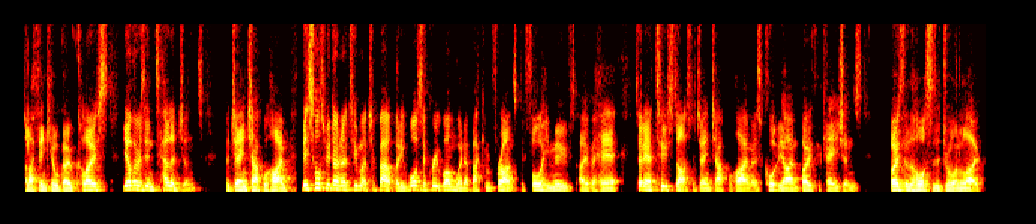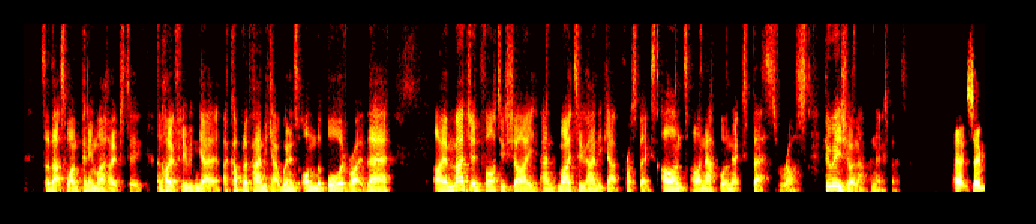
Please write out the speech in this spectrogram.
and I think he'll go close. The other is Intellogent for Jane Chapple-Hyam. This horse we don't know too much about, but he was a Group One winner back in France before he moved over here. He's only had two starts for Jane Chapple-Hyam and has caught the eye on both occasions. Both of the horses are drawn low. So that's what I'm pinning my hopes to. And hopefully we can get a couple of handicap winners on the board right there. I imagine Far Too Shy and my two handicap prospects aren't our nap or next best, Ross. Who is your nap and next best? Uh, so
